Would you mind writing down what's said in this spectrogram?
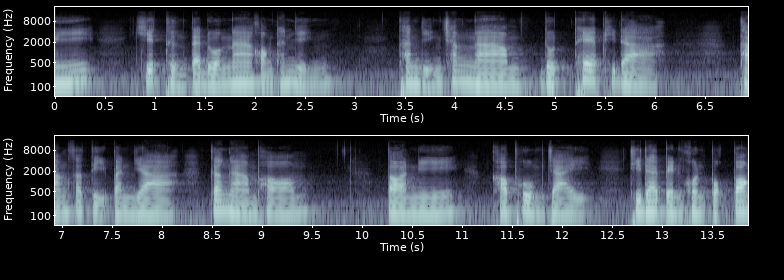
นี้คิดถึงแต่ดวงหน้าของท่านหญิง ท่านหญิงช่างงาม ดุจเทพธิดา ทั้งสติปัญญาก็งามพร้อม ตอนนี้เขาภูมิใจที่ได้เป็นคนปกป้อง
